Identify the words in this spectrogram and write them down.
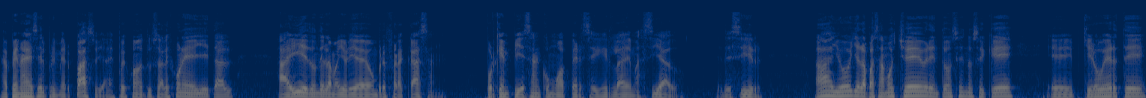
Apenas es el primer paso. Ya después cuando tú sales con ella y tal, ahí es donde la mayoría de hombres fracasan. Porque empiezan como a perseguirla demasiado. Es decir, ay, oye, la pasamos chévere, entonces no sé qué, eh, quiero verte,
